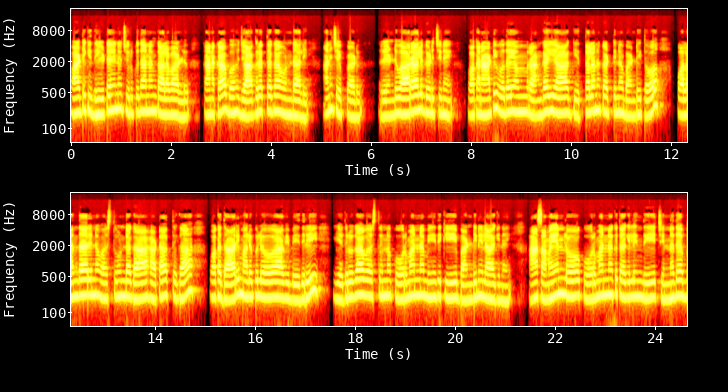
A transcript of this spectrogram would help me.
వాటికి ధీటైన చురుకుదనం కలవాళ్ళు కనుక బహు జాగ్రత్తగా ఉండాలి అని చెప్పాడు. రెండు వారాలు గడిచినాయి. ఒకనాటి ఉదయం రంగయ్య గిత్తలను కట్టిన బండితో పొలం దారిన వస్తుండగా హఠాత్తుగా ఒక దారి మలుపులో అవి బెదిరి ఎదురుగా వస్తున్న కూర్మన్న మీదికి బండిని లాగినాయి. ఆ సమయంలో కూర్మన్నకు తగిలింది చిన్న దెబ్బ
